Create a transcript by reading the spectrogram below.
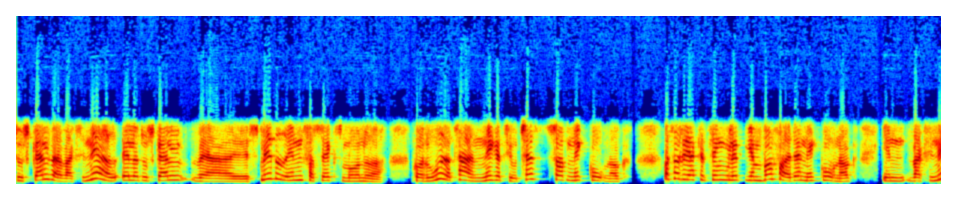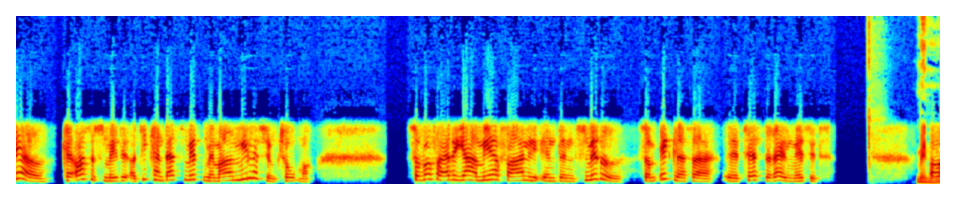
du skal være vaccineret, eller du skal være øh, smittet inden for 6 måneder. Går du ud og tager en negativ test, så er den ikke god nok. Og så er det, jeg kan tænke lidt, jamen hvorfor er den ikke god nok? En vaccineret kan også smitte, og de kan da smitte med meget milde symptomer. Så hvorfor er det, jeg er mere farlig end den smittede, som ikke lader sig øh, teste regelmæssigt? Men... Og,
